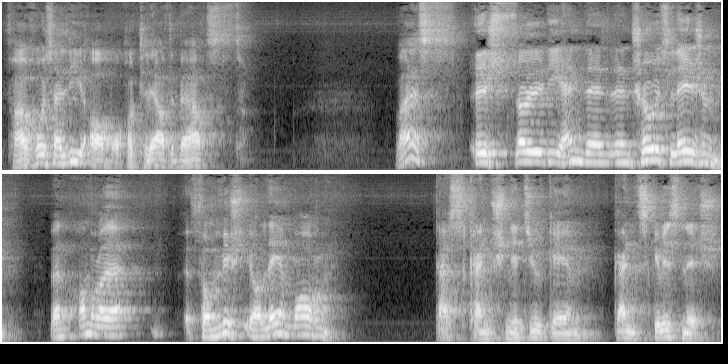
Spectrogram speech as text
Frau Rosalie aber erklärte beherzt, was, ich soll die Hände in den Schoß legen, wenn andere für mich ihr Leben machen? Das kann ich nicht zugeben, ganz gewiss nicht.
